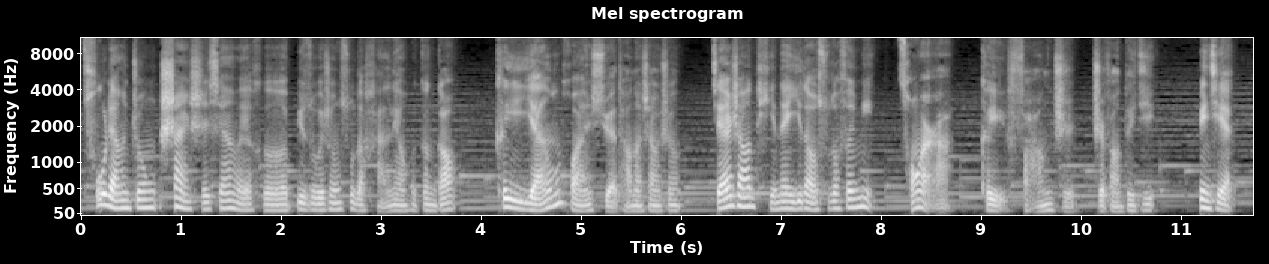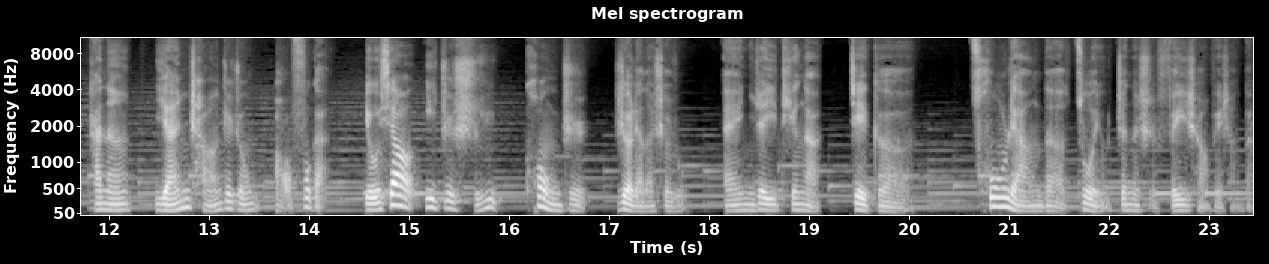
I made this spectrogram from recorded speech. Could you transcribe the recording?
粗粮中膳食纤维和 B 族维生素的含量会更高，可以延缓血糖的上升，减少体内胰岛素的分泌，从而啊可以防止脂肪堆积，并且还能延长这种饱腹感。有效抑制食欲，控制热量的摄入。哎，你这一听啊，这个粗粮的作用真的是非常非常大。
